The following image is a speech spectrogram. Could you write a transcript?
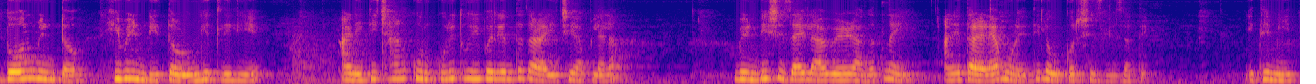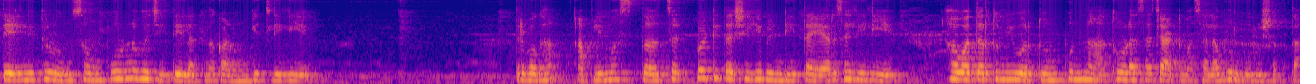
दोन मिनटं ही भेंडी तळून घेतलेली आहे. आणि ती छान कुरकुरीत होईपर्यंत तळायची आहे आपल्याला. भेंडी शिजायला वेळ लागत नाही आणि तळल्यामुळे ती लवकर शिजली जाते. इथे मी तेल निथळून संपूर्ण भजी तेलातनं काढून घेतलेली आहे. तर बघा आपली मस्त चटपटीत अशी ही भेंडी तयार झालेली आहे. हवं तर तुम्ही वरतून पुन्हा थोडासा चाट मसाला भुरभुरू शकता.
